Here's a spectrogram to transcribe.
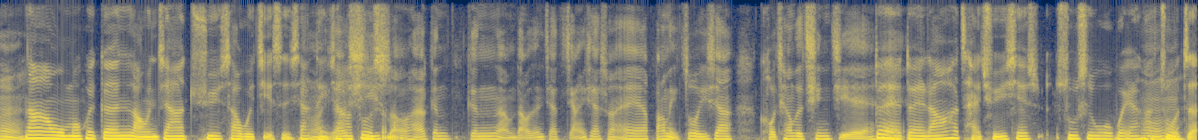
嗯，那我们会跟老人家去稍微解释一下，等一下要做什么，嗯、还要跟跟老人家讲一下，说，哎，呀帮你做一下口腔的清洁。对对，然后他采取一些舒适卧位，让他坐着。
